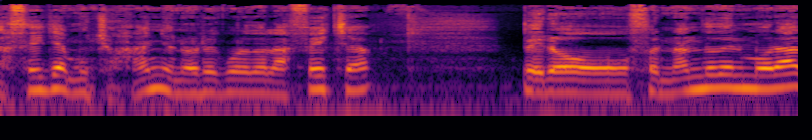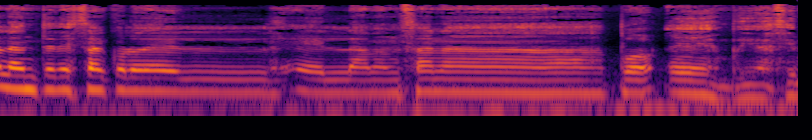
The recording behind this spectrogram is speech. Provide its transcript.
hace ya muchos años, no recuerdo la fecha, Pero Fernando del Moral, antes de estar con lo de la manzana, eh, voy a decir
